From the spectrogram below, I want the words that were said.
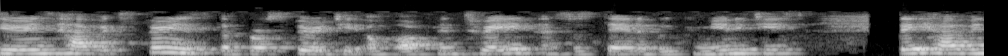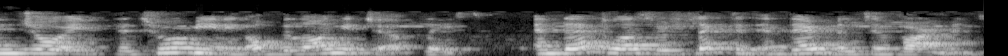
Syrians have experienced the prosperity of open trade and sustainable communities. They have enjoyed the true meaning of belonging to a place, and that was reflected in their built environment,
